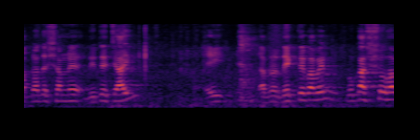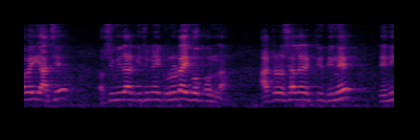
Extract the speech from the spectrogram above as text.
আপনাদের সামনে দিতে চাই। এই আপনারা দেখতে পাবেন, প্রকাশ্যভাবেই আছে। অসুবিধার কিছু নেই, কোনোটাই গোপন না। আঠেরো সালের একটি দিনে তিনি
